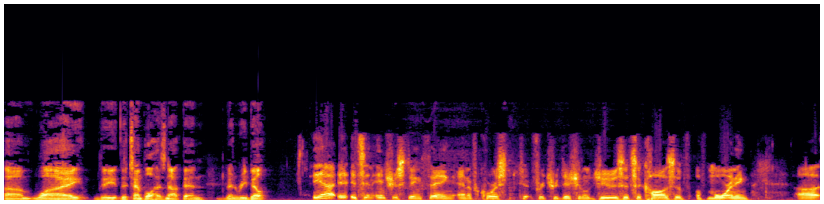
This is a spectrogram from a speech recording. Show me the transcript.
um, why the, the temple has not been been rebuilt? Yeah, it, it's an interesting thing, and of course, t- for traditional Jews, it's a cause of, of mourning. Uh,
